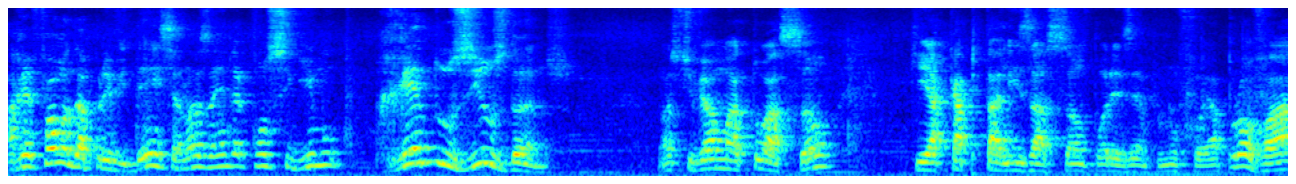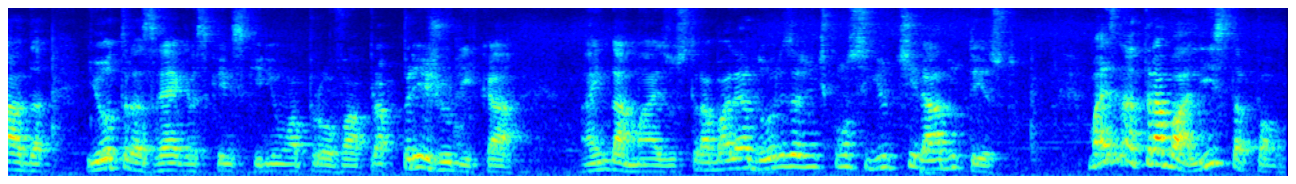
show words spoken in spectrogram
a reforma da Previdência, nós ainda conseguimos reduzir os danos. Nós tivemos uma atuação que a capitalização, por exemplo, não foi aprovada e outras regras que eles queriam aprovar para prejudicar ainda mais os trabalhadores, a gente conseguiu tirar do texto. Mas na trabalhista, Paulo,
